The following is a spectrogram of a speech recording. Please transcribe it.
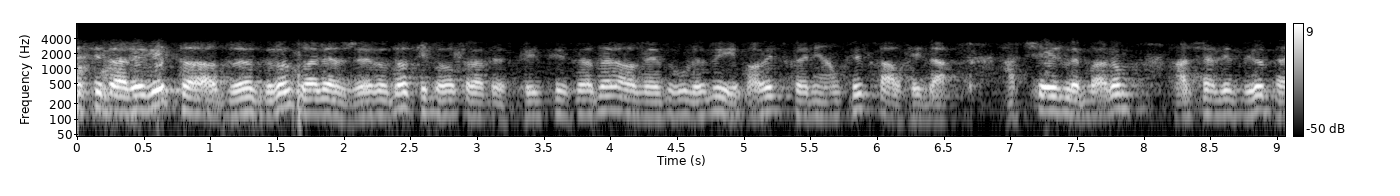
ეს ეს და რეგით ძერ დროს ძალიან ჟერო და ტიპოკრატეს ფიცისა და რაღაც ერთგულები იყავით თქვენი ამ ხის ხალხი და არ შეიძლება რომ არ შეიძლება და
